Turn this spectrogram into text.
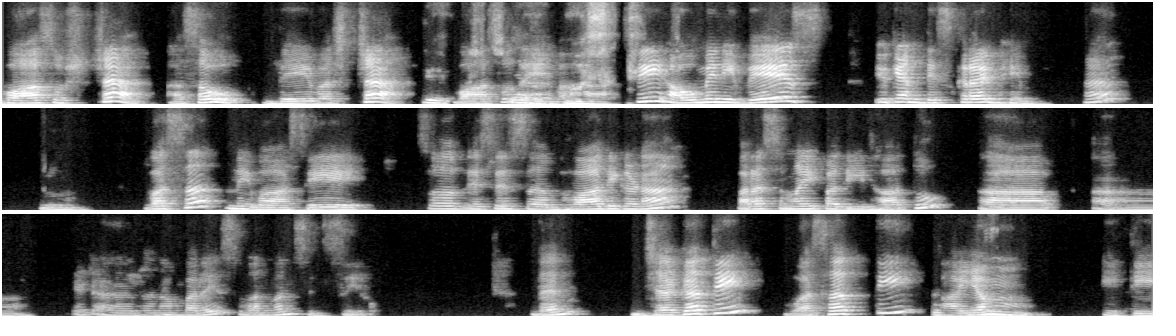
Vasuscha asau devascha vasudeva. See how many ways you can describe him. Huh? Hmm. Vasa nivase. So this is uh, Bhavadigana Parasmaipadi Dhatu. Uh, uh, it, uh, the number is 1160. Then Jagati वसति अयम् इति।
